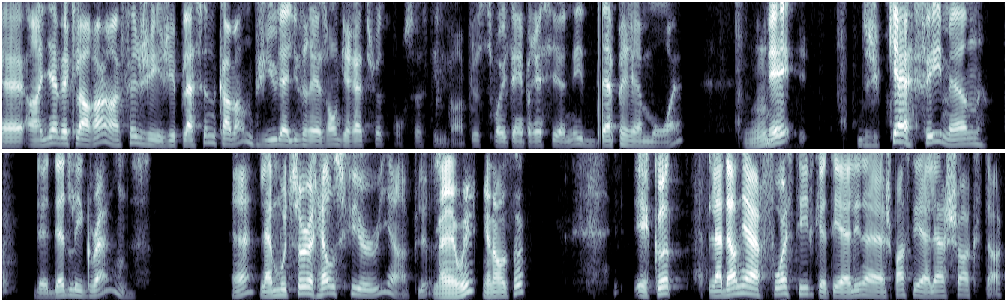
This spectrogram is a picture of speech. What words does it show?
Euh, en lien avec l'horreur, en fait, j'ai j'ai placé une commande, puis j'ai eu la livraison gratuite pour ça, Steve. En plus, tu vas être impressionné d'après moi. Hmm? Mais du café, man, de Deadly Grounds. Hein? La mouture Hell's Fury en plus. Ben oui, il y en a ça. Écoute, la dernière fois, Steve, que tu es allé, dans- je pense que tu es allé à Shockstock,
